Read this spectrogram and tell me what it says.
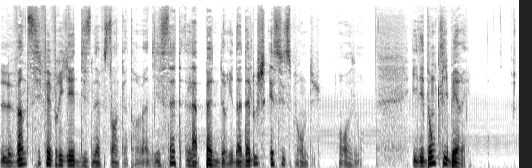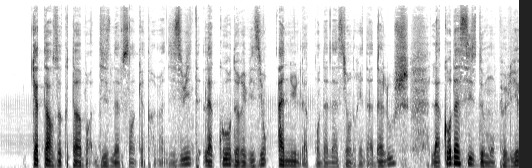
Le 26 février 1997, la peine de Rida Dalouche est suspendue, heureusement. Il est donc libéré. 14 octobre 1998, la Cour de révision annule la condamnation de Rida Dalouche. La Cour d'assises de Montpellier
